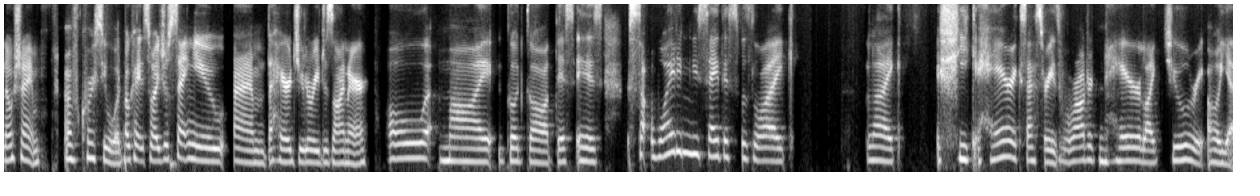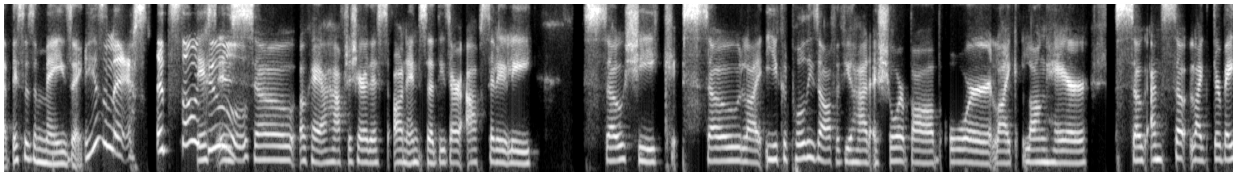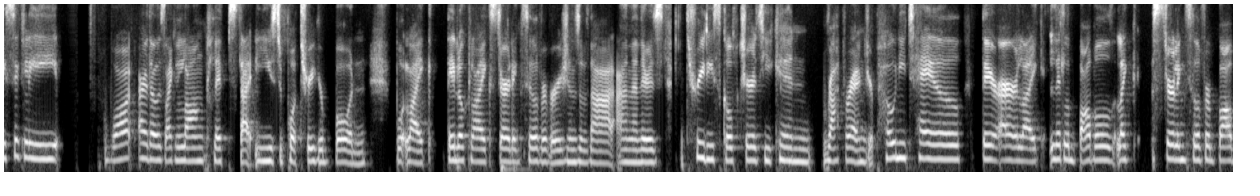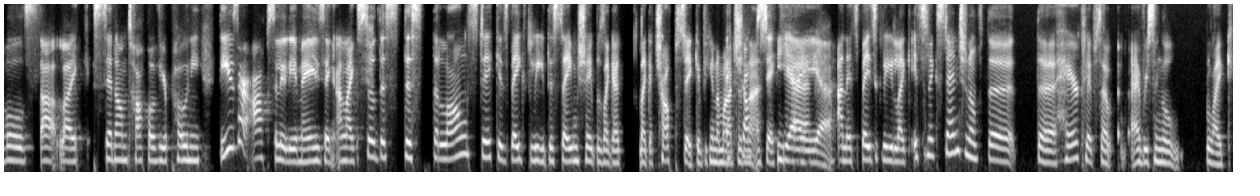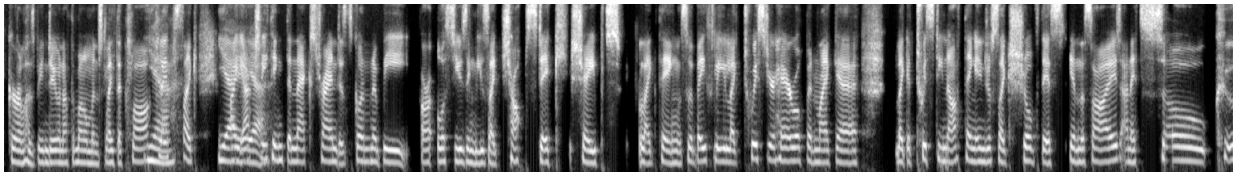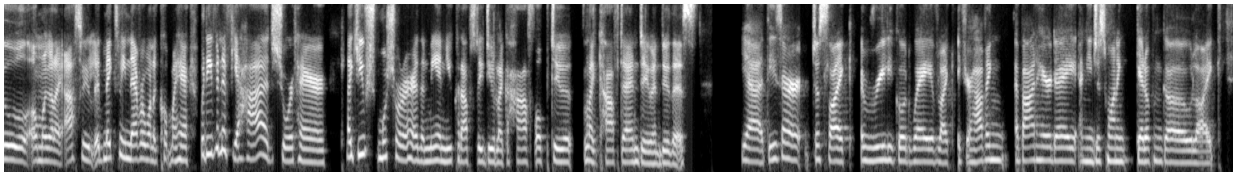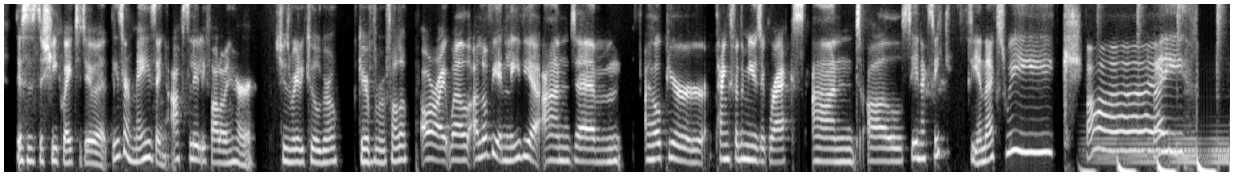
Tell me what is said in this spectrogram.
No shame. Of course you would. Okay, so I just sent you um the hair jewelry designer. Oh my good god, this is so why didn't you say this was like like chic hair accessories rather than hair like jewelry. Oh yeah, this is amazing. Isn't it? It's so this cool. is so okay. I have to share this on Insta. These are absolutely so chic, so like you could pull these off if you had a short bob or like long hair. So and so like they're basically what are those like long clips that you used to put through your bun but like they look like sterling silver versions of that. And then there's 3d sculptures you can wrap around your ponytail. There are like little bobbles like sterling silver bobbles that like sit on top of your pony. These are absolutely amazing. And like so this this the long stick is basically the same shape as like a like a chopstick if you can imagine a chopstick, that yeah yeah. And it's basically like it's an extension of the the hair clips that every single like girl has been doing at the moment, like the claw yeah. clips. Like, yeah, I yeah, actually yeah. think the next trend is going to be or us using these like chopstick shaped like things. So basically, like twist your hair up in like a like a twisty knot thing, and just like shove this in the side, and it's so cool. Oh my god, I absolutely it makes me never want to cut my hair. But even if you had short hair, like you've much shorter hair than me, and you could absolutely do like a half up do like half down do and do this. Yeah, these are just like a really good way of like if you're having a bad hair day and you just want to get up and go, like this is the chic way to do it. These are amazing. Absolutely following her. She's a really cool girl. Give her a follow. All right. Well, I love you and leave you. And um, I hope you're thanks for the music, recs. And I'll see you next week. See you next week. Bye. Bye.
